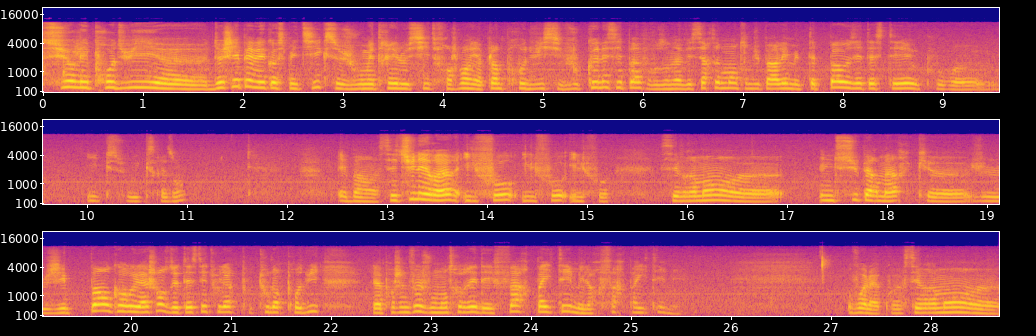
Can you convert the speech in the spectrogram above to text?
sur les produits euh, de chez PB Cosmetics, je vous mettrai le site, franchement il y a plein de produits, si vous ne connaissez pas, vous en avez certainement entendu parler mais peut-être pas osé tester pour euh, X ou X raison. Et eh ben c'est une erreur, il faut, il faut, il faut. C'est vraiment euh, une super marque, j'ai pas encore eu la chance de tester tous leurs produits. La prochaine fois je vous montrerai des fards pailletés, mais leurs fards pailletés, mais voilà quoi, c'est vraiment, euh,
